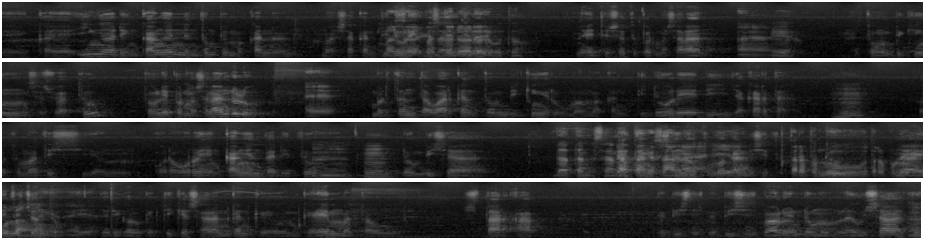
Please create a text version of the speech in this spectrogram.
eh, kayak ingat dan kangen dan tong makanan masakan Tidore Masakan Tidore. Tidore betul. nah itu satu permasalahan nah, Iya. Tong bikin sesuatu tong lihat permasalahan dulu eh baru tong tawarkan tong bikin rumah makan Tidore di Jakarta Hmm. otomatis yang orang-orang yang kangen tadi itu Hmm. Hmm. dong bisa Datang ke sana. datang ke ke sana untuk iya. makan di situ. tak perlu tak perlu nah itu pulang contoh iya. jadi kalau ketika sarankan ke UMKM atau startup pebisnis-pebisnis baru yang dong mau mulai usaha tuh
